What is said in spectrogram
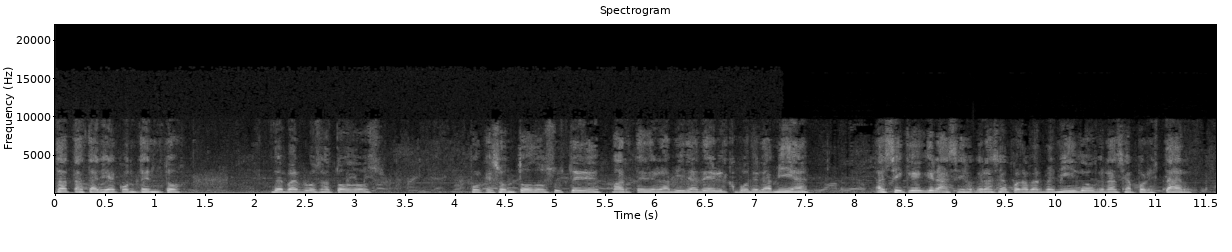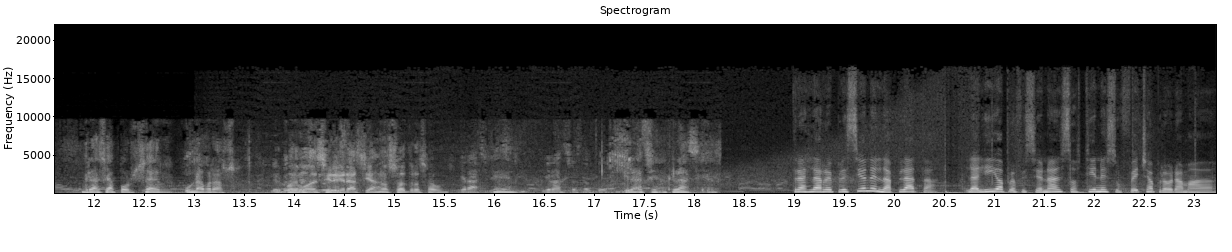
Tata estaría contento de verlos a todos, porque son todos ustedes parte de la vida de él como de la mía. Así que gracias, gracias por haber venido, gracias por estar, gracias por ser. Un abrazo. ¿Le podemos decir gracias nosotros a vos? Gracias. Gracias a todos. Gracias, gracias. Tras la represión en La Plata, la Liga Profesional sostiene su fecha programada.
